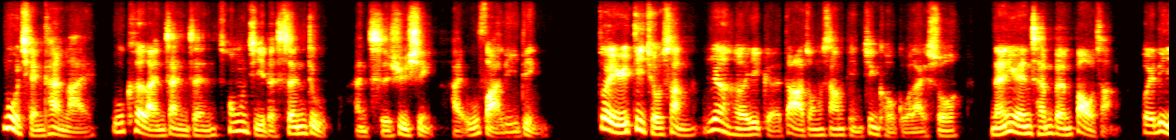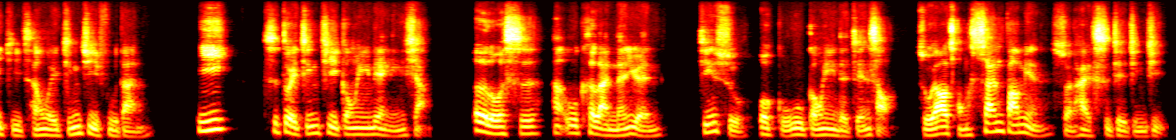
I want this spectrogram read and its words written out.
目前看来，乌克兰战争冲击的深度和持续性还无法厘定。对于地球上任何一个大宗商品进口国来说，能源成本暴涨会立即成为经济负担。一是对经济供应链影响，俄罗斯和乌克兰能源、金属或谷物供应的减少，主要从三方面损害世界经济：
